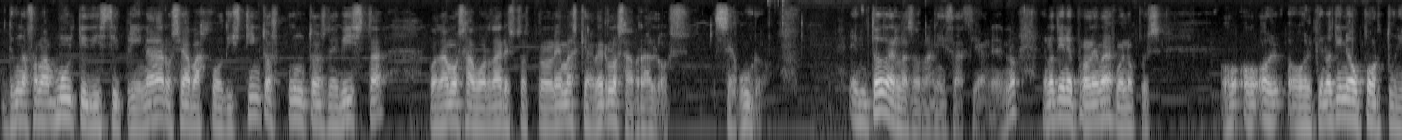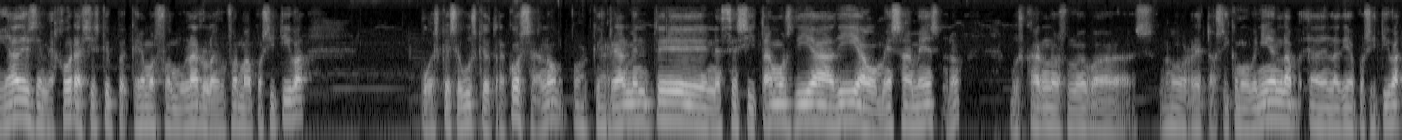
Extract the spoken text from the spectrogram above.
de una forma multidisciplinar, o sea, bajo distintos puntos de vista, podamos abordar estos problemas que a verlos habrá los, seguro, en todas las organizaciones. ¿no? Que no tiene problemas, bueno, pues, o, el que no tiene oportunidades de mejora, si es que queremos formularlo en forma positiva, pues que se busque otra cosa, ¿no? Porque realmente necesitamos día a día o mes a mes, ¿no? Buscarnos nuevos retos. Y como venía en la, diapositiva,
